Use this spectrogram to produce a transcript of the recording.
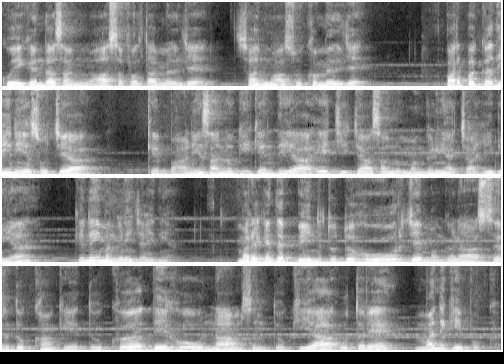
ਕੋਈ ਕਹਿੰਦਾ ਸਾਨੂੰ ਆਹ ਸਫਲਤਾ ਮਿਲ ਜਾਏ, ਸਾਨੂੰ ਆਹ ਸੁੱਖ ਮਿਲ ਜਾਏ, ਪਰ ਆਪਾਂ ਕਦੀ ਨਹੀਂ ਇਹ ਸੋਚਿਆ ਕਿ ਬਾਣੀ ਸਾਨੂੰ ਕੀ ਕਹਿੰਦੀ ਆ? ਇਹ ਚੀਜ਼ਾਂ ਸਾਨੂੰ ਮੰਗਣੀਆਂ ਚਾਹੀਦੀਆਂ ਕਿ ਨਹੀਂ ਮੰਗਣੀਆਂ ਚਾਹੀਦੀਆਂ? ਮਰੇ ਕਹਿੰਦੇ, ਬਿਨ ਤੁਧ ਹੋਰ ਜੇ ਮੰਗਣਾ, ਸਿਰ ਦੁੱਖਾਂ ਕੇ ਦੁੱਖ, ਦੇਹੋ ਨਾਮ ਸੰਤੋਖੀਆ, ਉਤਰੇ ਮਨ ਕੀ ਭੁੱਖ।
